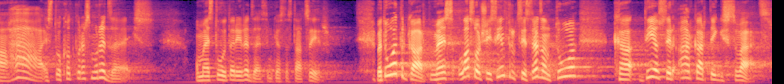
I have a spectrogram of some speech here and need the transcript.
ah, es to kaut kur esmu redzējis. Un mēs tūlīt arī redzēsim, kas tas ir. Bet otrkārt, mēs lasot šīs instrukcijas, redzam to, ka Dievs ir ārkārtīgi svēts,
